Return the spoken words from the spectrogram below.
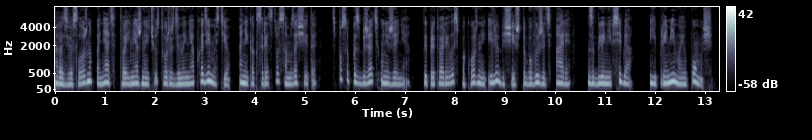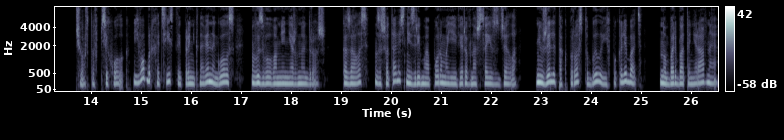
Разве сложно понять, твои нежные чувства рождены необходимостью, а не как средство самозащиты, способ избежать унижения. Ты притворилась покорной и любящей, чтобы выжить Аре. Загляни в себя и прими мою помощь. Чёртов психолог. Его бархатистый, проникновенный голос вызвал во мне нервную дрожь. Казалось, зашатались незримые опоры моей веры в наш союз с Джелла. Неужели так просто было их поколебать? Но борьба-то неравная.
